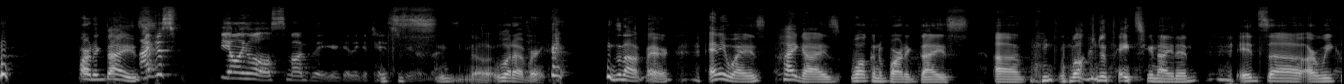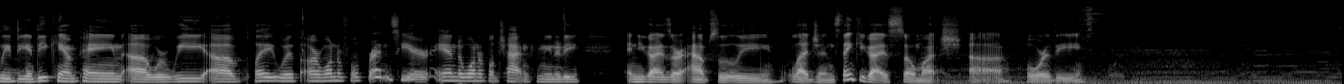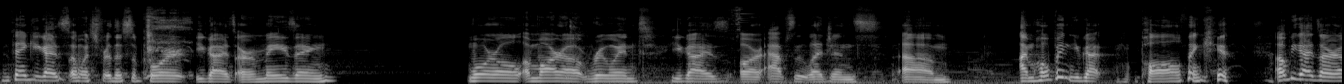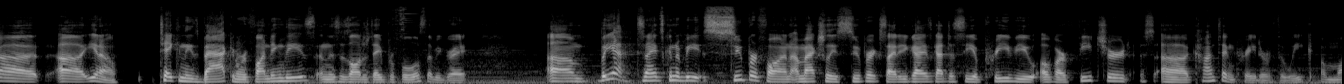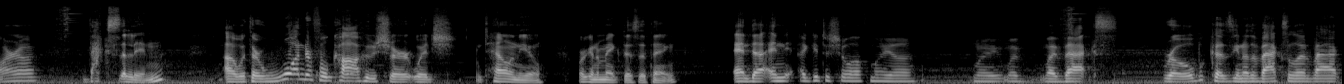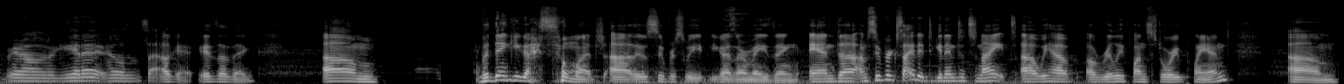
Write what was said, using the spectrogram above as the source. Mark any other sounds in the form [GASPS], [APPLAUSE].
Bardic Dice. I'm just feeling a little smug that you're getting a [LAUGHS] taste of no, whatever. [LAUGHS] it's not fair. Anyways, hi guys. Welcome to Bardic Dice. Uh, [LAUGHS] welcome to Fates United. It's uh, our weekly D and D campaign uh, where we uh, play with our wonderful friends here and a wonderful chat and community. And you guys are absolutely legends. Thank you guys so much uh, for the. Thank you guys so much for the support. you guys are amazing. Moral, Amara, Ruined, you guys are absolute legends. Um, I'm hoping you got Paul. [LAUGHS] Thank you. I hope you guys are, uh, uh, you know, taking these back and refunding these, and this is all just April Fools. That'd be great. Um, but yeah, tonight's gonna be super fun. I'm actually super excited. You guys got to see a preview of our featured uh, content creator of the week, Amara Vaxelin, uh, with her wonderful Kahu shirt, which I'm telling you, we're gonna make this a thing. And uh, and I get to show off my uh my my my Vax robe because you know the Vaxilin vax, you know, get it? It's- Okay, it's a thing. Um, but thank you guys [LAUGHS] so much. Uh, it was super sweet. You guys are amazing, and uh, I'm super excited to get into tonight. Uh, we have a really fun story planned. Um,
